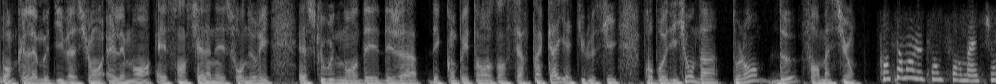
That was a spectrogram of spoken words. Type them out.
Donc la motivation, élément essentiel, Anaïs Fournerie. Est-ce que vous demandez déjà des compétences dans certains cas? Y a-t-il aussi proposition d'un plan de formation? Concernant le plan de formation,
